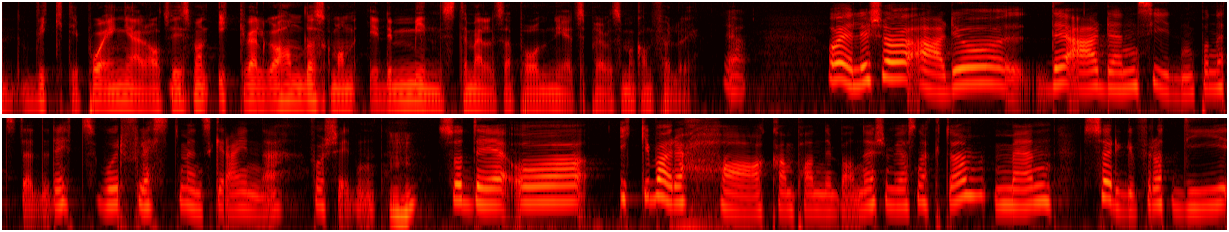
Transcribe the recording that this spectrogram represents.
et viktig poeng er at hvis man ikke velger å handle, så skal man i det minste melde seg på nyhetsbrevet, så man kan følge dem. Ja. Og ellers så er det jo Det er den siden på nettstedet ditt hvor flest mennesker er inne, forsiden. Mhm. Så det å ikke bare ha kampanjebanner, som vi har snakket om, men sørge for at de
